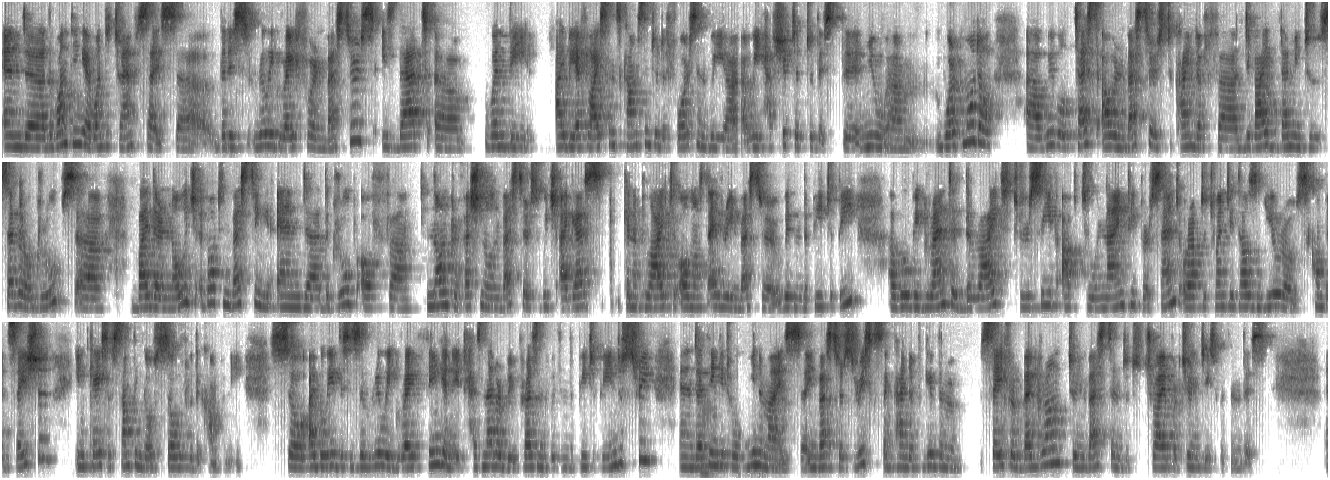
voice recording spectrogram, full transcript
And uh, the one thing I wanted to emphasize uh, that is really great for investors is that uh, when the IBF license comes into the force and we are we have shifted to this the new um, work model, uh, we will test our investors to kind of uh, divide them into several groups uh, by their knowledge about investing and uh, the group of um, non-professional investors, which I guess can apply to almost every investor within the P2P uh, will be granted the right to receive up to 90% or up to 20,000 euros compensation in case of something goes south with the company. So I believe this is a really great thing and it has never been present within the P2P industry. And I hmm. think it will minimize uh, investors' risks and kind of give them a safer background to invest and to try opportunities within this.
